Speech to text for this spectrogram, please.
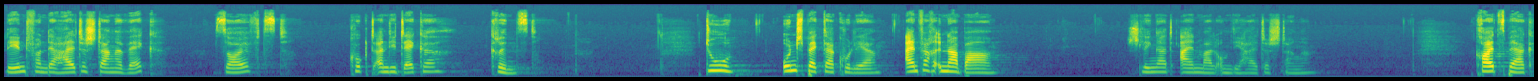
Lehnt von der Haltestange weg, seufzt, guckt an die Decke, grinst. Du, unspektakulär, einfach in der Bar. Schlingert einmal um die Haltestange. Kreuzberg,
